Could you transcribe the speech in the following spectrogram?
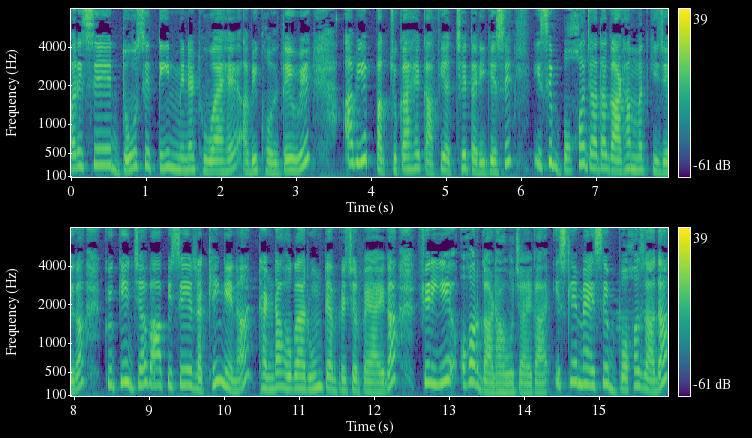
और इसे दो से तीन मिनट हुआ है अभी खोलते हुए। अब ये पक चुका है काफ़ी अच्छे तरीके से। इसे बहुत ज़्यादा गाढ़ा मत कीजिएगा, क्योंकि जब आप इसे रखेंगे ना, ठंडा होगा, रूम टेम्परेचर पे आएगा, फिर ये और गाढ़ा हो जाएगा। इसलिए मैं इसे बहुत ज़्यादा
